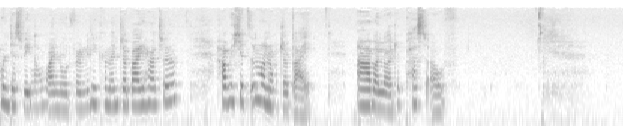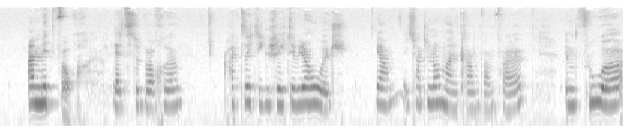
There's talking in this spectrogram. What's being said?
und deswegen auch ein Notfallmedikament dabei hatte. Habe ich jetzt immer noch dabei. Aber Leute, passt auf. Am Mittwoch, letzte Woche, hat sich die Geschichte wiederholt. Ja, ich hatte nochmal einen Krampfanfall im Flur,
